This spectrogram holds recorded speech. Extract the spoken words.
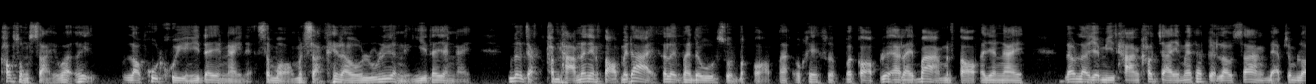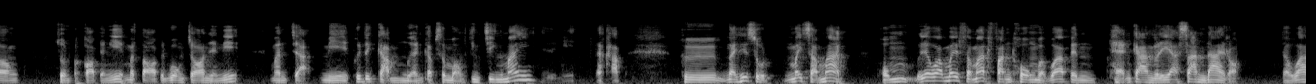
เขาสงสัยว่าเฮ้ยเราพูดคุยอย่างนี้ได้ยังไงเนี่ยสมองมันสั่งให้เรารู้เรื่องอย่างนี้ได้ยังไง เนื่องจากคำถามนั้นยังตอบไม่ได้ ก็เลยมาดูส่วนประกอบว่าโอเค ส่วนประกอบด้วยอะไรบ้างมันต่อกันยังไง แล้วเราจะมีทางเข้าใจไหมถ้าเกิดเราสร้างแบบจำลองส่วนประกอบอย่างนี้มาต่อเป็นวงจรอย่างนี้ มันจะมีพฤติกรรมเหมือนกับสมองจริงๆไหมอย่างนี้นะครับ คือในที่สุดไม่สามารถผมเรียกว่าไม่สามารถฟันธงแบบว่าเป็นแผนการระยะสั้นได้หรอก แต่ว่า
